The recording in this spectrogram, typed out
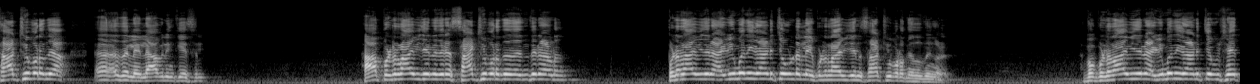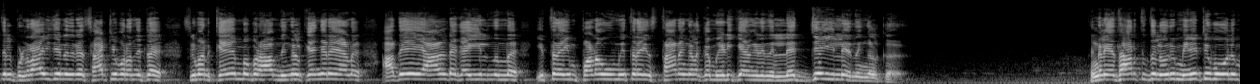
സാക്ഷി പറഞ്ഞ അതല്ലേ ലാവലിൻ കേസിൽ? ആ പിണറായി വിജയനെതിരെ സാക്ഷി പറഞ്ഞത് എന്തിനാണ്? പിണറായി വിജയൻ അഴിമതി കാണിച്ചുകൊണ്ടല്ലേ പിണറായി വിജയൻ സാക്ഷി പറഞ്ഞത് നിങ്ങൾ? അപ്പോൾ പിണറായി വിജയൻ അഴിമതി കാണിച്ച വിഷയത്തിൽ പിണറായി വിജയനെതിരെ സാക്ഷി പറഞ്ഞിട്ട് ശ്രീമാൻ കെ എം എബ്രഹാം നിങ്ങൾക്ക് എങ്ങനെയാണ് അതേ ആളുടെ കയ്യിൽ നിന്ന് ഇത്രയും പണവും ഇത്രയും സ്ഥാനങ്ങളൊക്കെ മേടിക്കാൻ കഴിയുന്നത് ലജ്ജയില്ലേ നിങ്ങൾക്ക്? നിങ്ങൾ യഥാർത്ഥത്തിൽ ഒരു മിനിറ്റ് പോലും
